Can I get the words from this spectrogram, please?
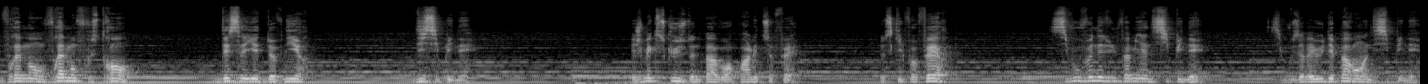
vraiment, vraiment frustrant d'essayer de devenir discipliné. Et je m'excuse de ne pas avoir parlé de ce fait. De ce qu'il faut faire si vous venez d'une famille indisciplinée. Si vous avez eu des parents indisciplinés.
